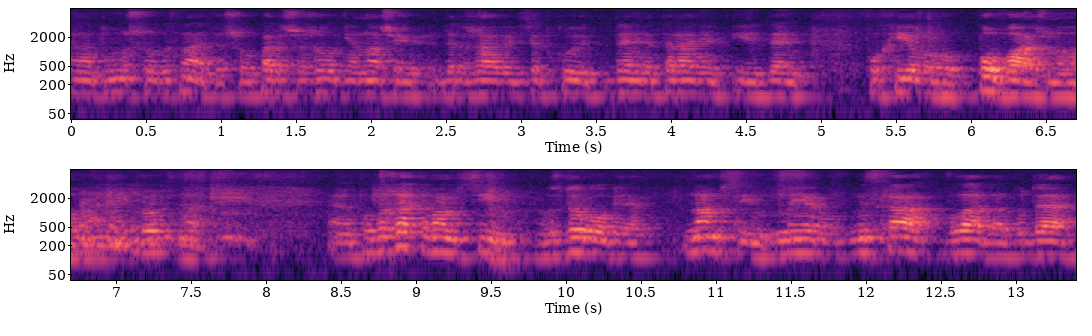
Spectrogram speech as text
е, тому що ви знаєте, що 1 жовтня в нашій державі святкують День ветеранів і День похилого поважного віку. Е, Побажати вам всім здоров'я, нам всім миру. Міська влада буде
